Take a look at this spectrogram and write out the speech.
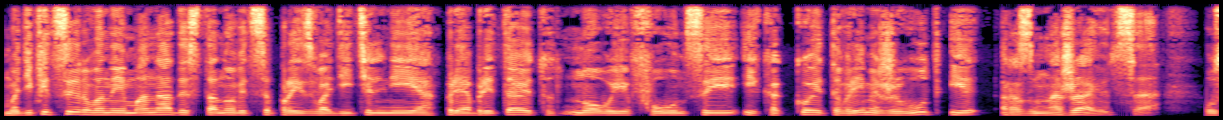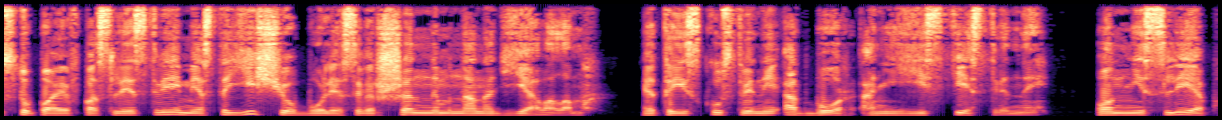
Модифицированные монады становятся производительнее, приобретают новые функции и какое-то время живут и размножаются – уступая впоследствии место еще более совершенным нанодьяволам. Это искусственный отбор, а не естественный. Он не слеп,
